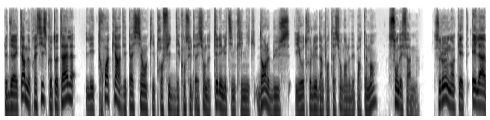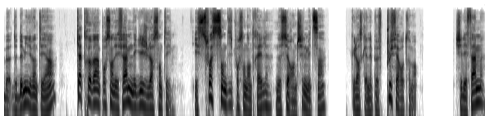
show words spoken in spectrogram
Le directeur me précise qu'au total, les trois quarts des patients qui profitent des consultations de télémédecine clinique dans le bus et autres lieux d'implantation dans le département sont des femmes. Selon une enquête ELAB de 2021, 80% des femmes négligent leur santé et 70% d'entre elles ne se rendent chez le médecin que lorsqu'elles ne peuvent plus faire autrement. Chez les femmes,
